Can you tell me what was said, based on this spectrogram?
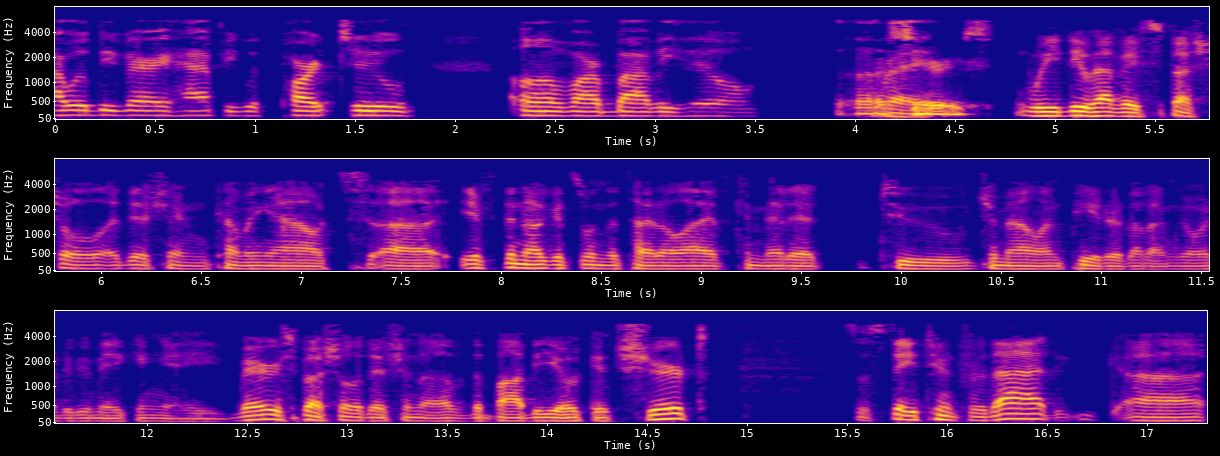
I would be very happy with part two of our Bobby Hill uh, Right. series. We do have a special edition coming out. Uh, if the Nuggets win the title, I have committed to Jamel and Peter that I'm going to be making a very special edition of the Bobby Jokic shirt. So stay tuned for that. Uh,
